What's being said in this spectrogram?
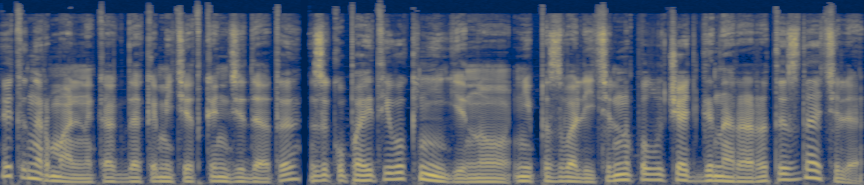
Это нормально, когда комитет кандидата закупает его книги, но непозволительно получать гонорар от издателя.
